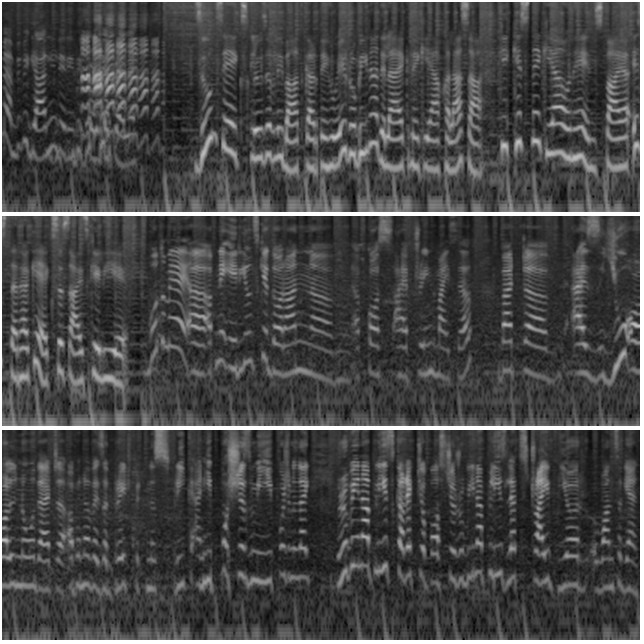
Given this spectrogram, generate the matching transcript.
मैं अभी भी ज्ञान नहीं दे रही थी थोड़ी देर पहले। जूम से एक्सक्लूसिवली बात करते हुए रुबीना दिलायक ने किया खुलासा कि किसने किया उन्हें इंस्पायर इस तरह के एक्सरसाइज के लिए। वो तो मैं अपने एरियल्स के दौरान of course I have trained myself but as you all know that Abhinav is a great fitness freak and he pushes me push me like Rubina please correct your posture Rubina please let's try your once again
